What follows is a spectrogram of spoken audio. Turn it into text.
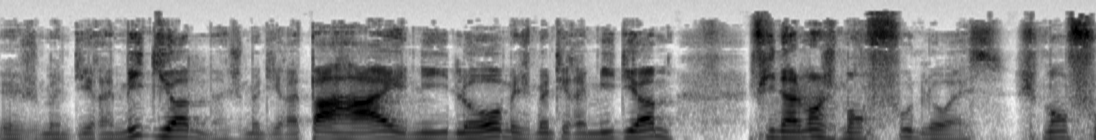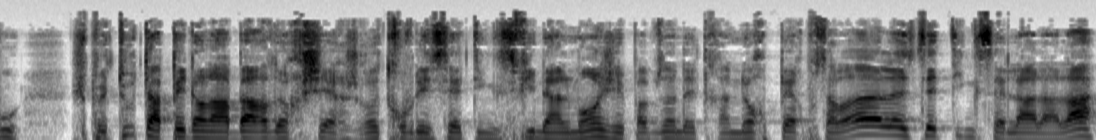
je me dirais medium, je me dirais pas high ni low, mais je me dirais medium. Finalement, je m'en fous de l'OS. Je m'en fous. Je peux tout taper dans la barre de recherche, je retrouve les settings. Finalement, j'ai pas besoin d'être un hors-pair pour savoir, ah, les settings, c'est là, là, là.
